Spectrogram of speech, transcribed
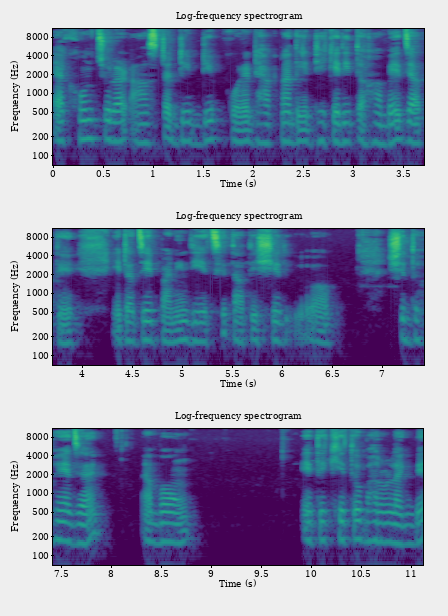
এখন চুলার আঁচটা ডিপ ডিপ করে ঢাকনা দিয়ে ঢেকে দিতে হবে যাতে এটা যে পানি দিয়েছে তাতে সিদ্ধ হয়ে যায় এবং এতে খেতেও ভালো লাগবে।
